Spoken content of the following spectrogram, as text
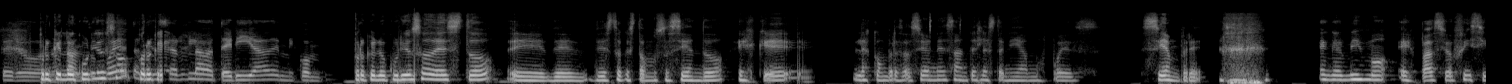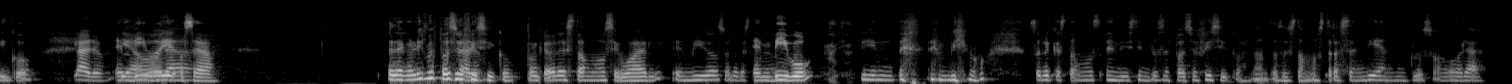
pero Porque no lo tanto. curioso- Puede porque- ser la batería de mi compu. Porque lo curioso de esto, eh, de, de esto que estamos haciendo, es que las conversaciones antes las teníamos pues siempre en el mismo espacio físico, Claro, en Y vivo, y, o sea, el mismo espacio Claro. físico, porque ahora estamos igual en vivo, solo que estamos en vivo. en vivo, solo que estamos en distintos espacios físicos, ¿no? Entonces estamos trascendiendo incluso ahora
